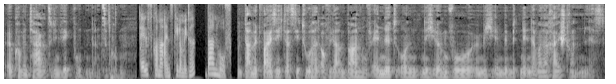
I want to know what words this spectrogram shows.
äh, Kommentare zu den Wegpunkten anzugucken. 11,1 Kilometer, Bahnhof. Und damit weiß ich, dass die Tour halt auch wieder am Bahnhof endet und nicht irgendwo mich in, mitten in der Walachei stranden lässt.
